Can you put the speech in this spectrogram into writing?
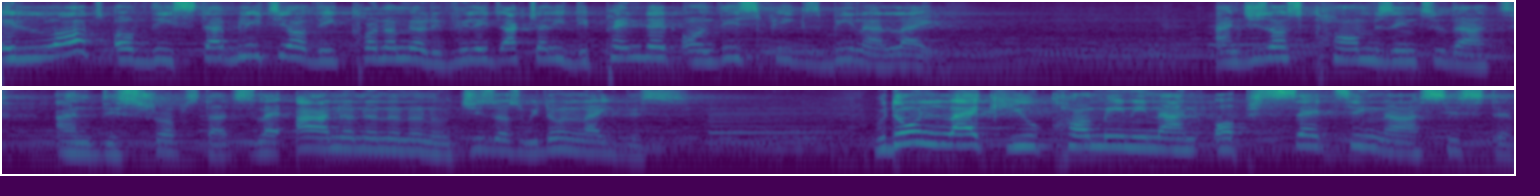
a lot of the stability of the economy of the village actually depended on these pigs being alive. And Jesus comes into that and disrupts that. It's like, ah, no, no, no, no, no. Jesus, we don't like this. We don't like you coming in and upsetting our system.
